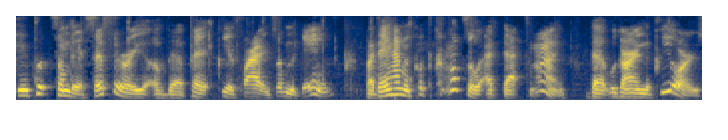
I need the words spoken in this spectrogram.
they put some of the accessory of the PS5 and some of the games, but they haven't put the console at that time that regarding the pre-orders.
